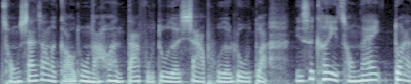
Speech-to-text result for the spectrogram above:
从山上的高度，然后很大幅度的下坡的路段，你是可以从那一段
